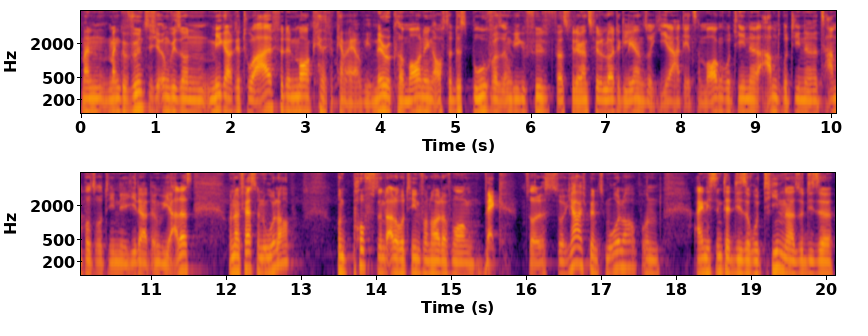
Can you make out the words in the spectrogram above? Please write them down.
Man, man gewöhnt sich irgendwie so ein mega Ritual für den Morgen. Kennt man ja irgendwie Miracle Morning, auch so das Buch, was irgendwie gefühlt, was wieder ganz viele Leute gelesen haben. So, jeder hat jetzt eine Morgenroutine, Abendroutine, Zahnputzroutine, jeder hat irgendwie alles. Und dann fährst du in Urlaub und puff, sind alle Routinen von heute auf morgen weg. So, das ist so, ja, ich bin im Urlaub und eigentlich sind ja diese Routinen, also diese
